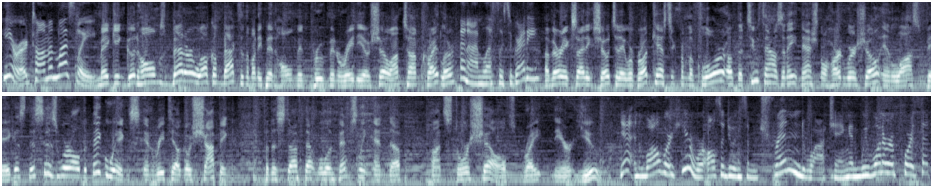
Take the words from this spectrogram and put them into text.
here are Tom and Leslie. Making good homes better. Welcome back to the Money Pit Home Improvement Radio Show. I'm Tom Kraeutler. And I'm Leslie Segrete. A very exciting show today. We're broadcasting from the floor of the 2008 National Hardware Show in Las Vegas. This is where all the big wigs in retail go shopping for the stuff that will eventually end up on store shelves right near you. Yeah, and while we're here, we're also doing some trend watching, and we want to report that,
